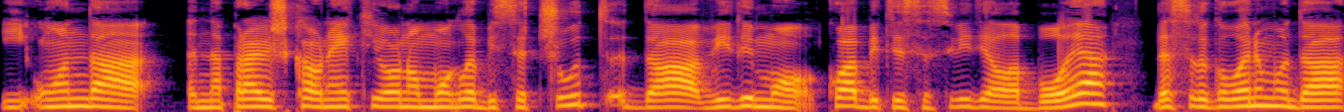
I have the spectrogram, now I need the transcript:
i onda napraviš kao neki ono mogla bi se čut da vidimo koja bi ti se svidjela boja, da se dogovorimo da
